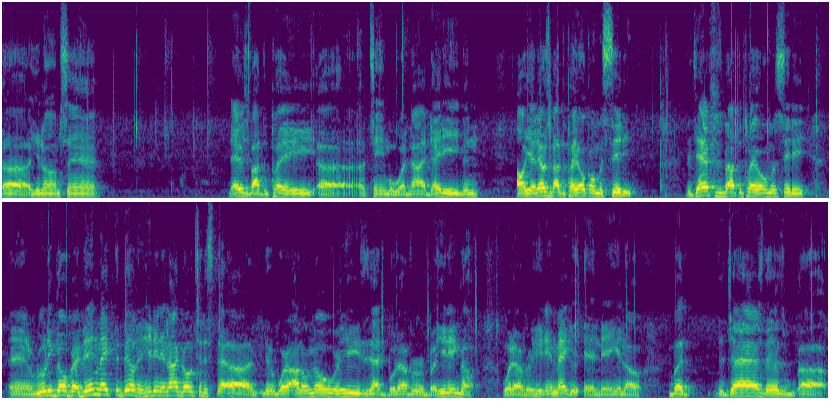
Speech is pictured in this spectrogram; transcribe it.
uh, you know what I'm saying? They was about to play uh, a team or whatnot. They didn't even. Oh yeah, they was about to play Oklahoma City. The Jazz was about to play Oklahoma City, and Rudy Gobert didn't make the building. He did not go to the, uh, the where I don't know where he's at, whatever. But he didn't go, whatever. He didn't make it, and then you know, but the Jazz, they was uh,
